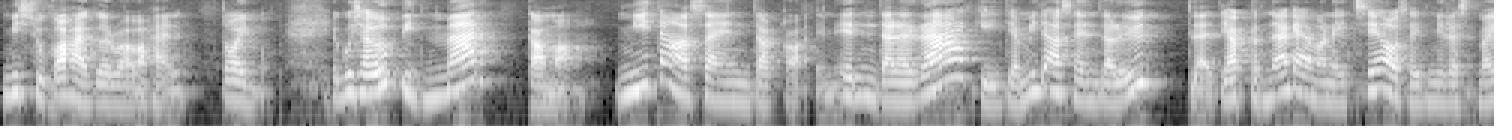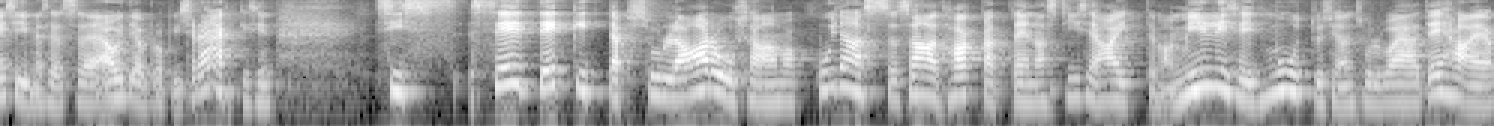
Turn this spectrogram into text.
mis su kahe kõrva vahel toimub. ja kui sa õpid märkama, mida sa endaga, endale räägid ja mida sa endale ütled ja hakkad nägema neid seoseid, millest ma esimeses audioblogis rääkisin, siis see tekitab sulle arusaama, kuidas sa saad hakata ennast ise aitama, milliseid muutusi on sul vaja teha ja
